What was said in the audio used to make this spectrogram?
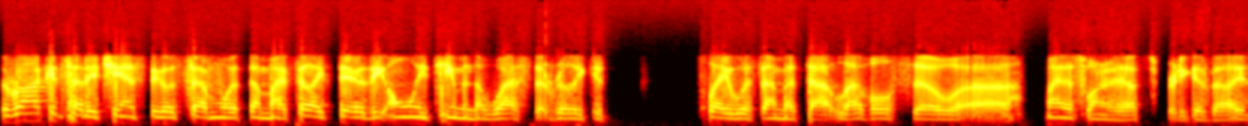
the Rockets had a chance to go seven with them. I feel like they're the only team in the West that really could play with them at that level. So uh, minus one and a half is pretty good value.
